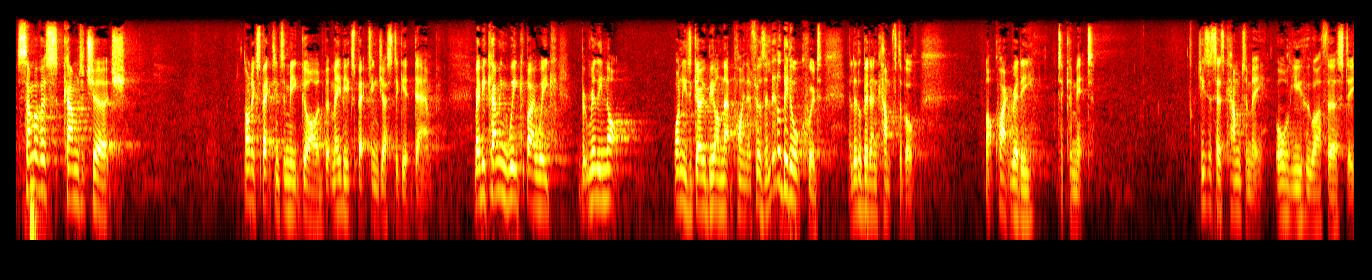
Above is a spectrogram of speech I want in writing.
Some of us come to church not expecting to meet God, but maybe expecting just to get damp. Maybe coming week by week, but really not wanting to go beyond that point that feels a little bit awkward, a little bit uncomfortable, not quite ready to commit. Jesus says, Come to me, all you who are thirsty.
